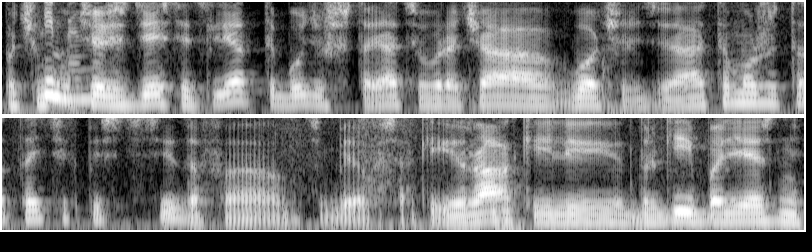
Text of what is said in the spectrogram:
Почему Именно. через 10 лет ты будешь стоять у врача в очереди? А это может от этих пестицидов, а у тебя всякие рак или другие болезни.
